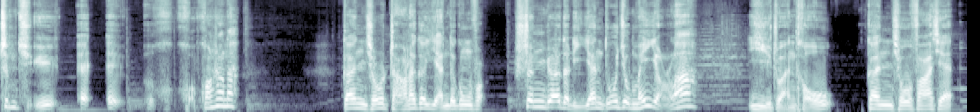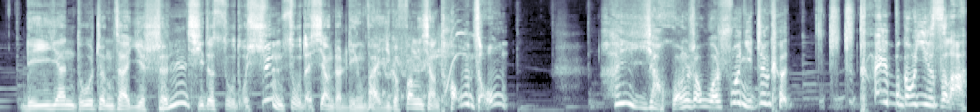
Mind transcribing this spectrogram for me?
争取……呃呃，皇皇上呢？”甘球眨了个眼的功夫，身边的李延独就没影了。一转头，甘球发现李延独正在以神奇的速度迅速的向着另外一个方向逃走。哎呀，皇上，我说你这可这这太不够意思了！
